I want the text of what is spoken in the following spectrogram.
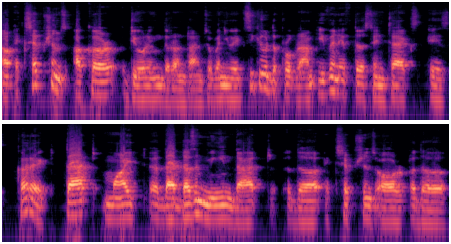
Now exceptions occur during the runtime. So when you execute the program, even if the syntax is correct. That might uh, that doesn't mean that the exceptions or the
